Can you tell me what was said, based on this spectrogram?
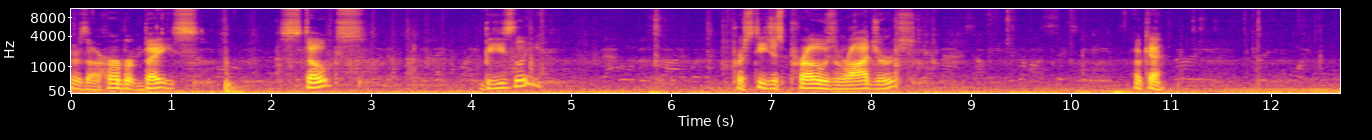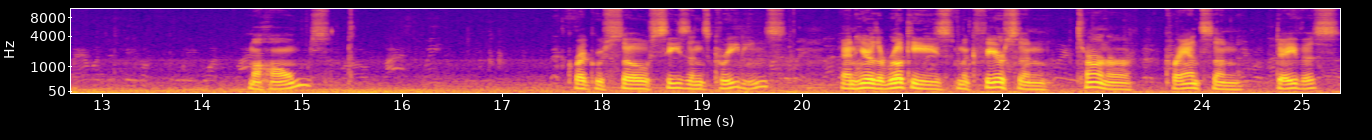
There's a Herbert base. Stokes. Beasley. Prestigious Pros Rogers. Okay. Mahomes. Greg Rousseau season's greetings. And here are the rookies McPherson, Turner, Granson, Davis.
